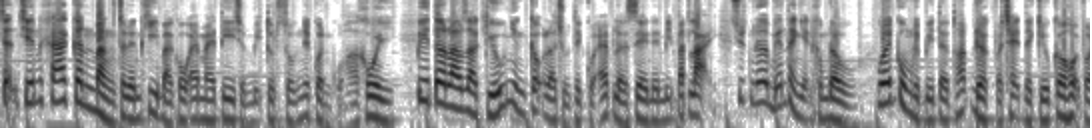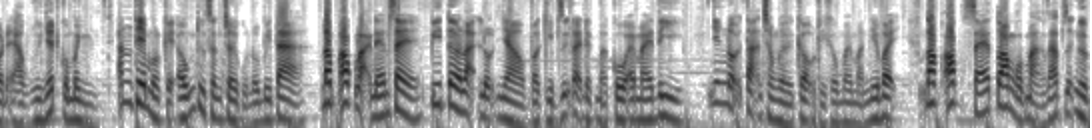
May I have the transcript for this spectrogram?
Trận chiến khá cân bằng cho đến khi bà cô MIT chuẩn bị tụt xuống như quần của Hoa Khôi. Peter lao ra cứu nhưng cậu là chủ tịch của FLC nên bị bắt lại, suýt nữa biến thành nhện không đầu. Cuối cùng thì Peter thoát được và chạy tới cứu cơ hội vào đại học duy nhất của mình ăn thêm một cái ống từ sân chơi của Nobita. Đóc óc lại ném xe, Peter lại lộn nhào và kịp giữ lại được bà cô MIT. Nhưng nội tạng trong người cậu thì không may mắn như vậy. Đóc óc xé toang một mảng giáp giữa ngực,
